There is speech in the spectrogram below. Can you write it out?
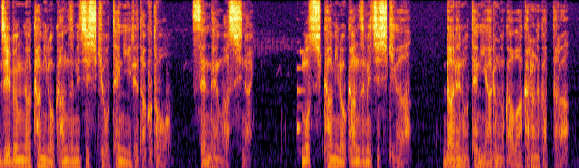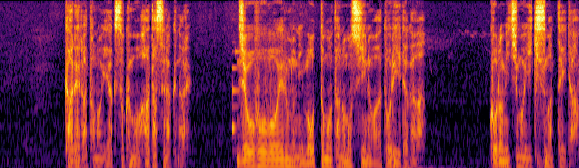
自分が神の缶詰知識を手に入れたことを宣伝はしない。もし神の缶詰知識が誰の手にあるのかわからなかったら彼らとの約束も果たせなくなる。情報を得るのに最も頼もしいのはドリーだがこの道も行き詰まっていた。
